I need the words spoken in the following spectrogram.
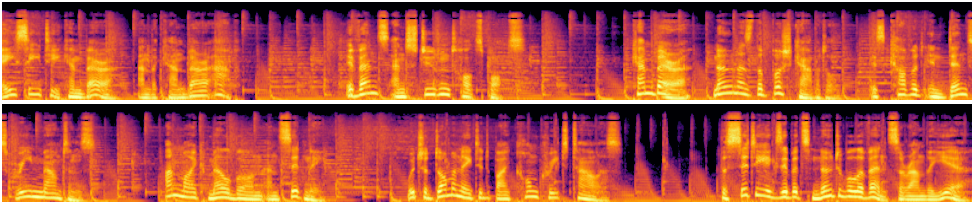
ACT Canberra and the Canberra app. Events and student hotspots. Canberra, known as the bush capital, is covered in dense green mountains, unlike Melbourne and Sydney, which are dominated by concrete towers. The city exhibits notable events around the year,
